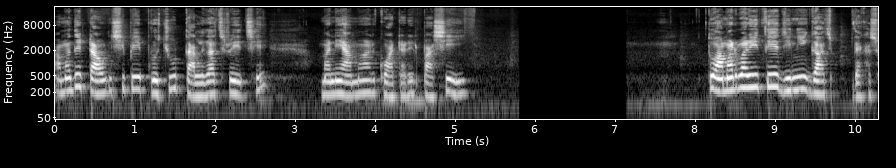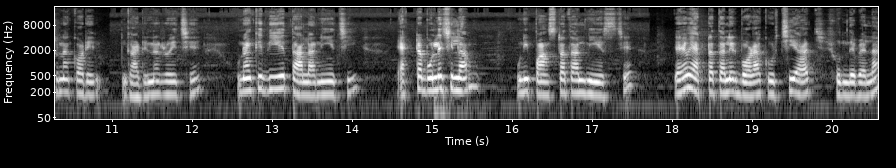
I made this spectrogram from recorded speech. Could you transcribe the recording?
আমাদের টাউনশিপে প্রচুর তাল গাছ রয়েছে। মানে আমার কোয়ার্টারের পাশেই। তো আমার বাড়িতে যিনি গাছ দেখাশোনা করেন, গার্ডেনার রয়েছে ওনাকে দিয়ে তাল আনিয়েছি। একটা বলেছিলাম, উনি পাঁচটা তাল নিয়ে এসছে। যাই হোক, একটা তালের বড়া করছি আজ সন্ধেবেলা।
